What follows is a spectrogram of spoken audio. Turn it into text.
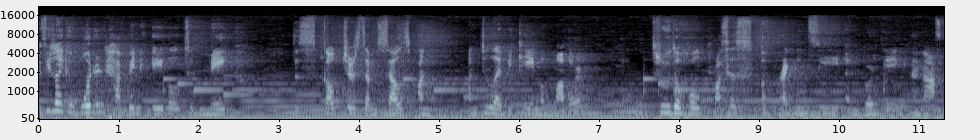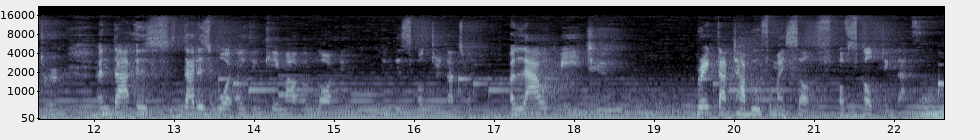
I feel like I wouldn't have been able to make the sculptures themselves un until I became a mother. Through the whole process of pregnancy and birthing and after, and that is that is what I think came out a lot in, in this sculpture. That's what allowed me to break that taboo for myself of sculpting that form.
